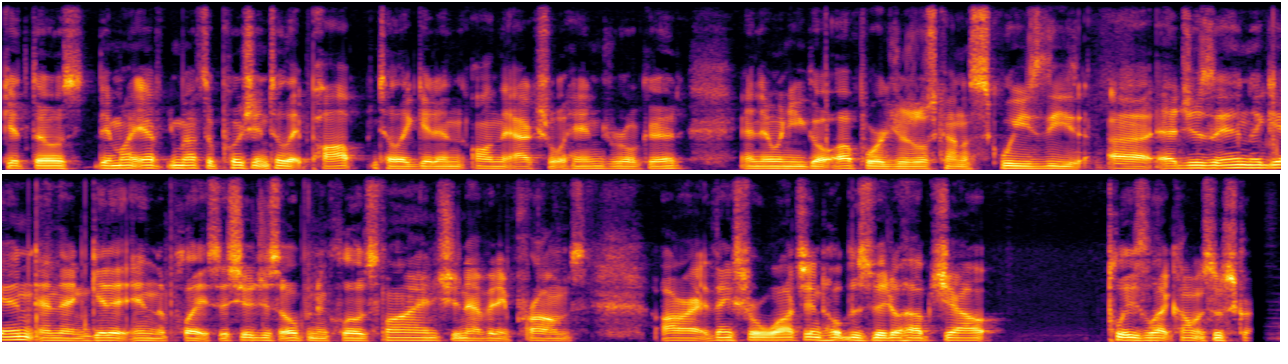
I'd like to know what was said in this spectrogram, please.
get those. They might have you might have to push it until they pop until they get in on the actual hinge real good. And then when you go upwards, you'll just kind of squeeze these uh, edges in again, and then get it in the place. It should just open and close fine. Shouldn't have any problems. All right, thanks for watching. Hope this video helped you out. Please like, comment, subscribe.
